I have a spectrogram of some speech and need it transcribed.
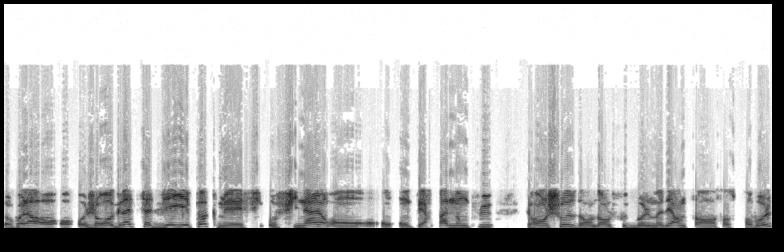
Donc voilà, je regrette cette vieille époque, mais au final, on, on, on perd pas non plus grand chose dans, dans le football moderne sans, sans ce Pro Bowl.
